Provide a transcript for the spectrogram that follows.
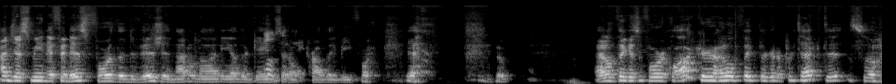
I just mean if it is for the division, I don't know any other games that'll it. probably be for. Yeah. I don't think it's a four o'clocker. I don't think they're going to protect it. So.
